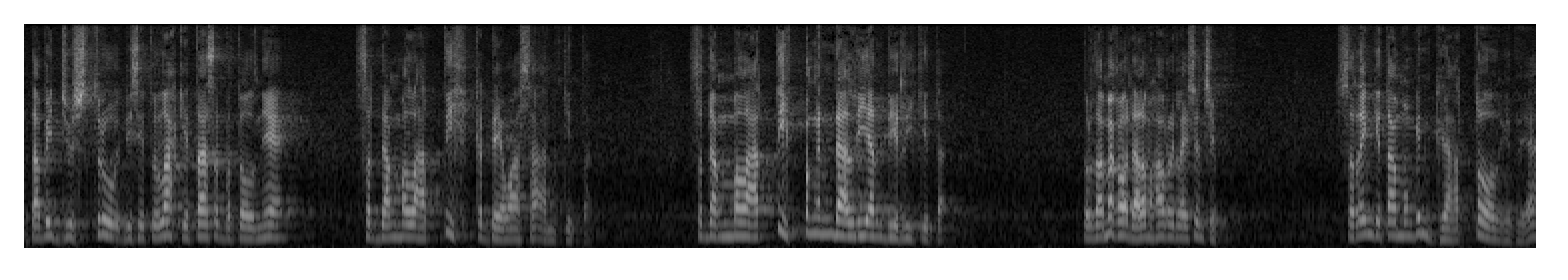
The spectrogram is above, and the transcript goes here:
Tetapi justru di situlah kita sebetulnya sedang melatih kedewasaan kita. Sedang melatih pengendalian diri kita. Terutama kalau dalam hal relationship. Sering kita mungkin gatel gitu ya.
